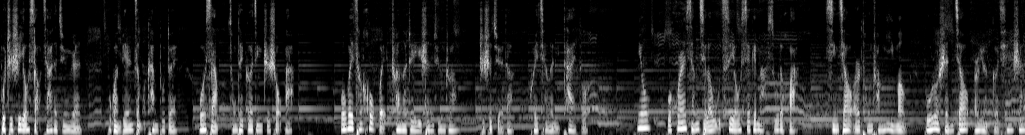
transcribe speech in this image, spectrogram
不只是有小家的军人。不管别人怎么看不对，我想总得恪尽职守吧。我未曾后悔穿了这一身军装，只是觉得亏欠了你太多。妞，我忽然想起了五次游写给马苏的话：心交而同床异梦，不若神交而远隔千山。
